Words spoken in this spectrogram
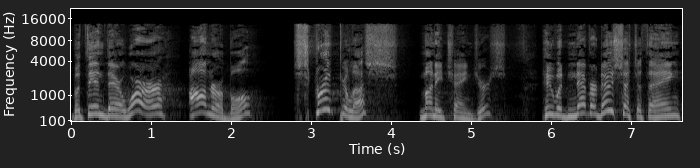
But then there were honorable, scrupulous money changers who would never do such a thing.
